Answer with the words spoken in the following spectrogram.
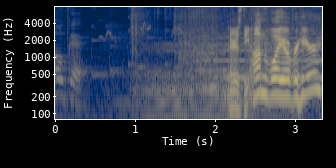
Okay. There's the envoy over here.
